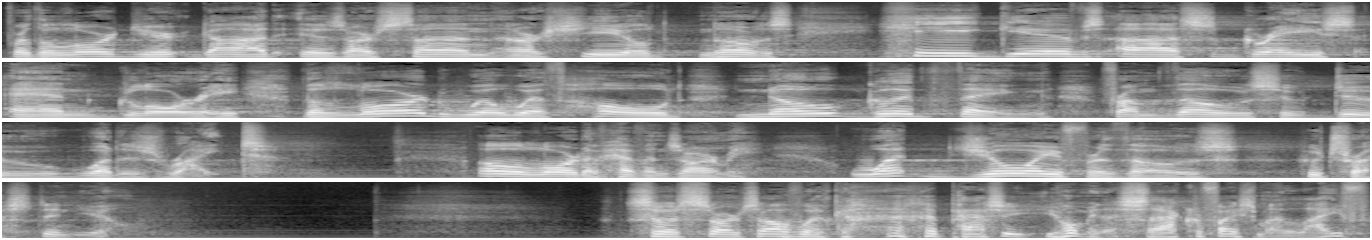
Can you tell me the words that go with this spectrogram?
For the Lord your God is our sun, and our shield. Notice he gives us grace and glory. The Lord will withhold no good thing from those who do what is right. O Lord of heaven's army, what joy for those who trust in you. So it starts off with Pastor, you want me to sacrifice my life?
